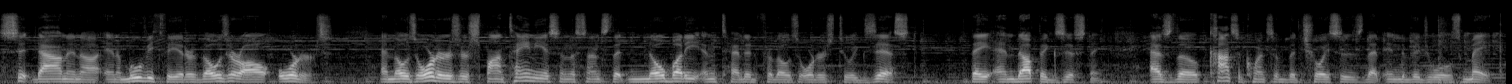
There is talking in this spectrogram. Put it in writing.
sit down in a, in a movie theater, those are all orders. And those orders are spontaneous in the sense that nobody intended for those orders to exist. They end up existing as the consequence of the choices that individuals make.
